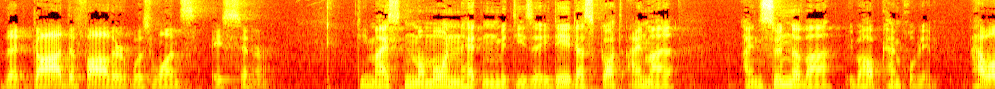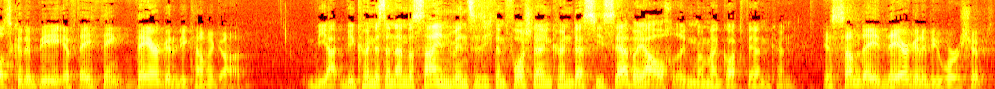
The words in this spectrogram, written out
that God the Father was once a sinner. Die meisten Mormonen hätten mit dieser Idee, dass Gott einmal ein Sünder war, überhaupt kein Problem. How else could it be if they think they're going to become a God? Wie, wie könnte es denn anders sein, wenn sie sich dann vorstellen können, dass sie selber ja auch irgendwann mal Gott werden können? If someday they're going to be worshiped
